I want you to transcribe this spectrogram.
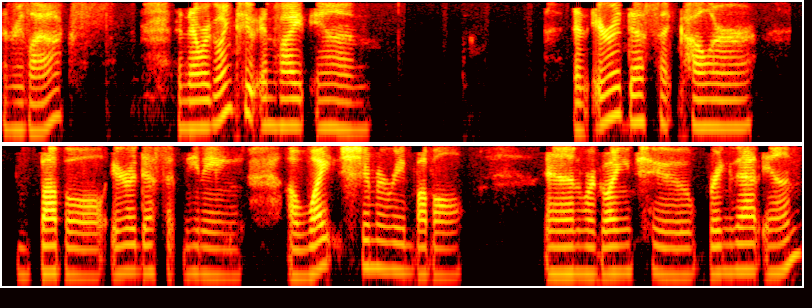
and relax. And now we're going to invite in an iridescent color bubble, iridescent meaning a white shimmery bubble. And we're going to bring that in.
